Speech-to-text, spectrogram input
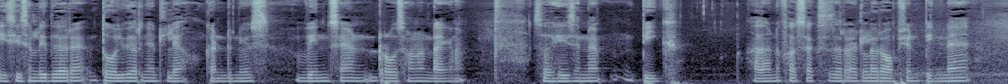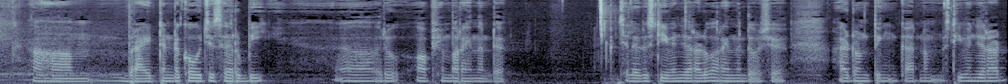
ഈ സീസണിൽ ഇതുവരെ തോൽവി അറിഞ്ഞിട്ടില്ല. കണ്ടിന്യൂസ് വിൻസ് ആൻഡ് ഡ്രോസ് ആണ് ഉണ്ടായിരിക്കണം so he's in a peak അതാണ് ഫസ്റ്റ് സക്സസർ ആയിട്ടുള്ള ഒരു ഓപ്ഷൻ പിന്നെ ബ്രൈറ്റന്റെ കോച്ച് സെർബി ഒരു ഓപ്ഷൻ പറയുന്നുണ്ട്. ചിലർ സ്റ്റീവൻ ജെറാഡ് പറയുന്നുണ്ട്. പക്ഷേ ഐ ഡോണ്ട് തിങ്ക് കാരണം സ്റ്റീവൻ ജെറാഡ്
